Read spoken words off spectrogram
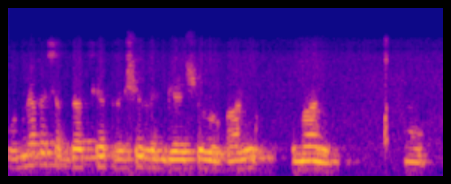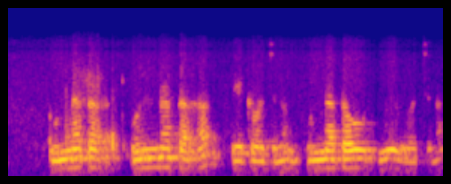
उन्नतशब्दस्य त्रिषु लिङ्गेषु रूपाणि इमानि उन्नत, उन्नतः एकवचनम् उन्नतौ द्विवचनम्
